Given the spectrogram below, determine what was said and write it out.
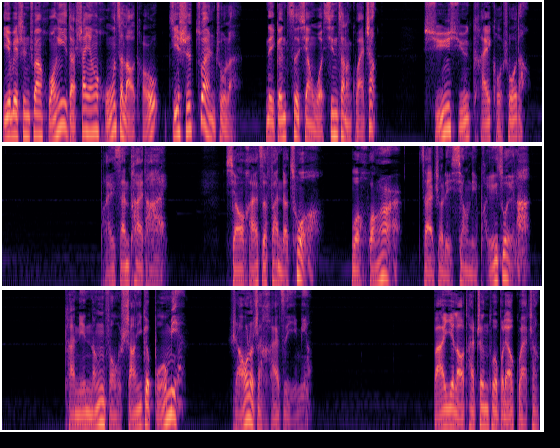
一位身穿黄衣的山羊胡子老头及时攥住了那根刺向我心脏的拐杖，徐徐开口说道：“白三太太，小孩子犯的错。”我黄二在这里向你赔罪了，看您能否赏一个薄面，饶了这孩子一命。白衣老太挣脱不了拐杖，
